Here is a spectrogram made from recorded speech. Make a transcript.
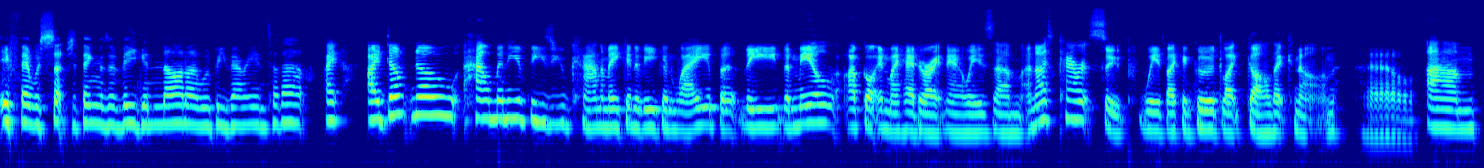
If there was such a thing as a vegan naan, I would be very into that. I I don't know how many of these you can make in a vegan way, but the the meal I've got in my head right now is um a nice carrot soup with like a good like garlic naan. Um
